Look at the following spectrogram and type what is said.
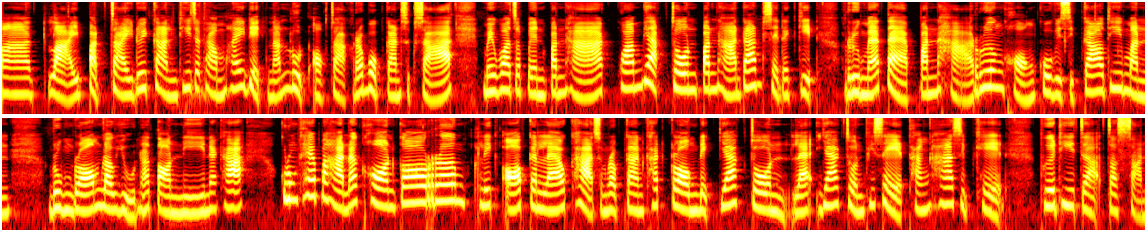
มาหลายปัจจัยด้วยกันที่จะทำให้เด็กนั้นหลุดออกจากระบบการศึกษา ไม่ว่าจะเป็นปัญหาความยากจนปัญหาด้านเศรษฐกิจ หรือแม้แต่ปัญหาเรื่องของโควิด -19 ที่มันรุมร้อมเราอยู่ณตอนนี้นะคะ กรุงเทพมหานครก็เริ่มคลิกออฟกันแล้วค่ะสำหรับการคัดกรองเด็กยากจน และยากจนพิเศษทั้ง 50 เขต เพื่อที่จะจัดสรร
